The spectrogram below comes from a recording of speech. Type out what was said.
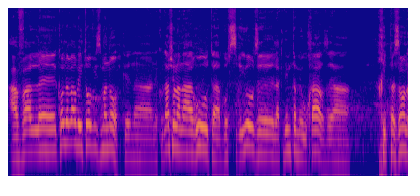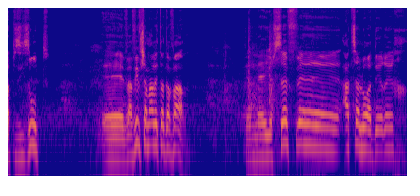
אבל אה, כל דבר בעיתו ובזמנו, כן, הנקודה של הנערות, הבוסריות, זה להקדים את המאוחר, זה החיפזון, הפזיזות, ואביו שמר את הדבר. כן, אה, יוסף אה, אצה לו הדרך,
